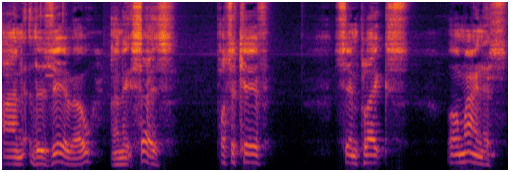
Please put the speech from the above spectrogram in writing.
and the zero and it says positive, simplex or minus.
